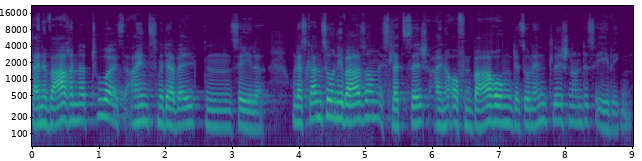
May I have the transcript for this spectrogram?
Deine wahre Natur ist eins mit der Weltenseele. Und das ganze Universum ist letztlich eine Offenbarung des Unendlichen und des Ewigen.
